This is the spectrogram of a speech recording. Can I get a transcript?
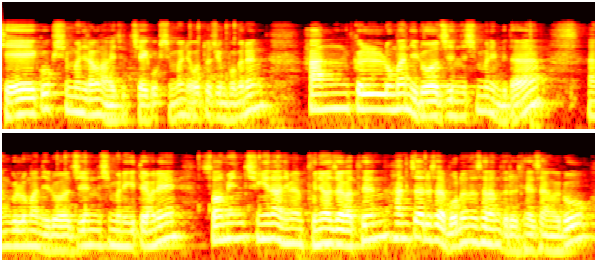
제국신문이라고 나와있죠. 제국신문. 이것도 지금 보면은 한글로만 이루어진 신문입니다. 한글로만 이루어진 신문이기 때문에 서민층이나 아니면 부녀자 같은 한자를 잘 모르는 사람들을 대상으로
